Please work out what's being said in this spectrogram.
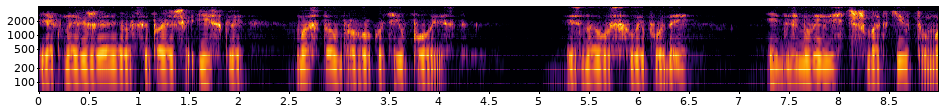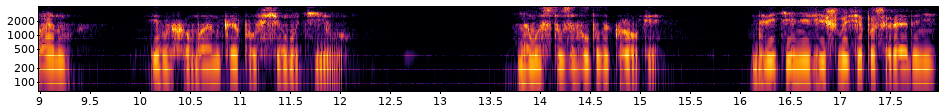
Як навіжені, розсипаючи іскри, мостом прогуркотів поїзд. І знову схлип води, і дрімливість шматків туману, і лихоманка по всьому тілу. На мосту загупили кроки. Дві тіні зійшлися посередині,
